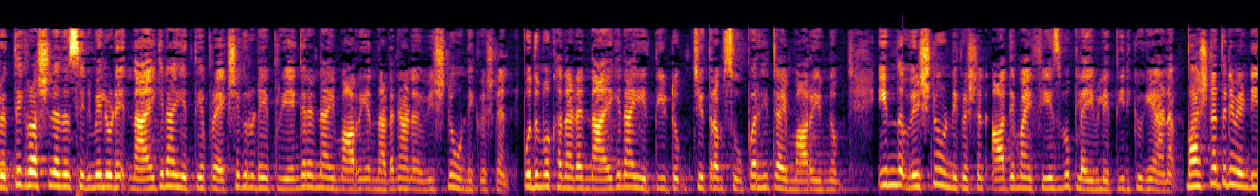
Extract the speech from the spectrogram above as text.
ഋത്തിക് റോഷൻ എന്ന സിനിമയിലൂടെ നായകനായി എത്തിയ പ്രേക്ഷകരുടെ പ്രിയങ്കരനായി മാറിയ നടനാണ് വിഷ്ണു ഉണ്ണികൃഷ്ണൻ. പുതുമുഖ നടൻ നായകനായി എത്തിയിട്ടും ചിത്രം സൂപ്പർ ഹിറ്റായി മാറിയിരുന്നു ഇന്ന് വിഷ്ണു ഉണ്ണികൃഷ്ണൻ ആദ്യമായി ഫേസ്ബുക്ക് ലൈവിൽ എത്തിയിരിക്കുകയാണ്. ഭക്ഷണത്തിന് വേണ്ടി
